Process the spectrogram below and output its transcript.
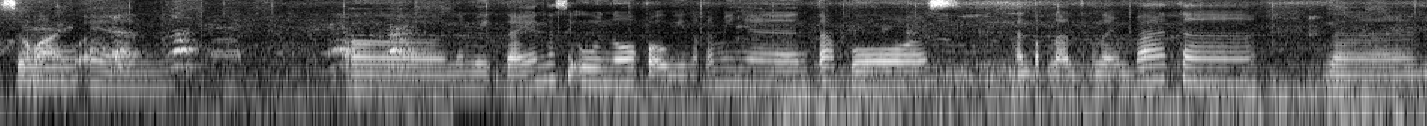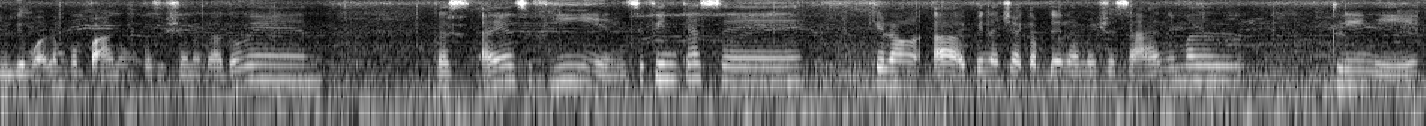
So, ayan. Uh, na-meet na yan na si Uno, pauwi na kami niyan. Tapos, antok na antok na yung bata na hindi mo alam kung paano ang posisyon na gagawin. Kasi, ayan si Finn. Si Finn kasi, kailangan, uh, pina-check up din namin siya sa animal clinic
